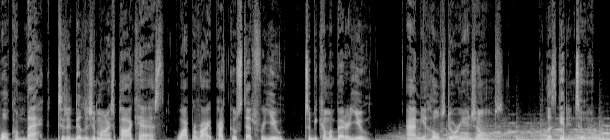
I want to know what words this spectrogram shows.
Welcome back to the Diligent Minds podcast, where I provide practical steps for you to become a better you. I'm your host, Dorian Jones. Let's get into it.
